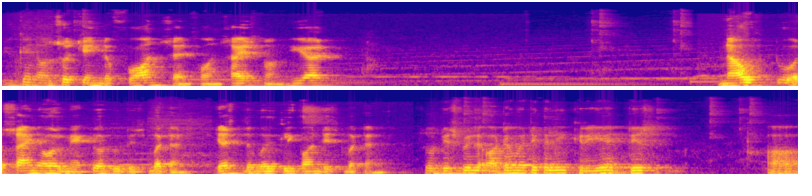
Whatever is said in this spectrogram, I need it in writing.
You can also change the fonts and font size from here Now to assign our macro to this button, just double click on this button. So this will automatically create this uh,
